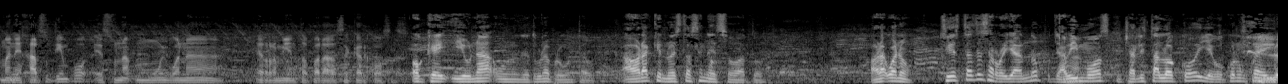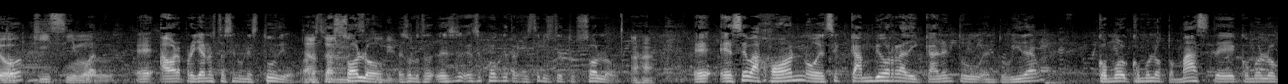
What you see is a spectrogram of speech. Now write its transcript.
Manejar su tiempo es una muy buena herramienta para sacar cosas. Ok, y una, un- yo tengo una pregunta. Ahora que no estás en eso, vato, Ahora, bueno, si estás desarrollando, pues ya Ajá. vimos que Charlie está loco y llegó con un jueguito. Loquísimo. Eh, ahora, pero ya no estás en un estudio, ahora no estás solo. Eso lo ese, ese juego que trajiste lo hiciste tú solo. Ajá. Eh, ese bajón o ese cambio radical en tu, en tu vida, ¿cómo, cómo lo tomaste? ¿Cómo lo,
